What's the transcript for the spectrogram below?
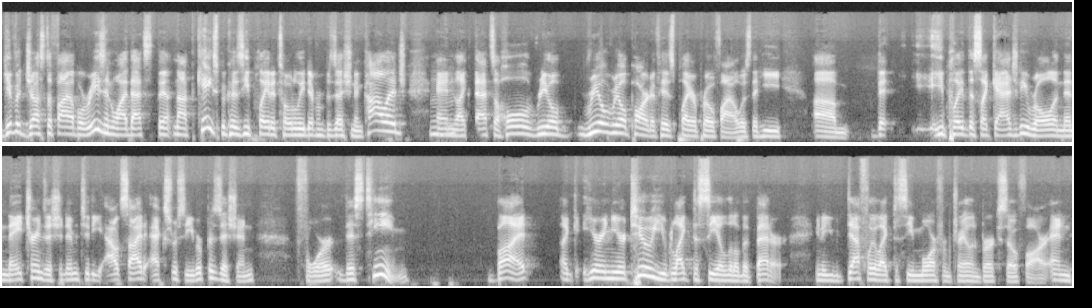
give a justifiable reason why that's the, not the case because he played a totally different position in college, and like that's a whole real, real, real part of his player profile was that he um, that he played this like gadgety role and then they transitioned him to the outside X receiver position for this team. But like here in year two, you'd like to see a little bit better. You know, you definitely like to see more from Treylon Burke so far. And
